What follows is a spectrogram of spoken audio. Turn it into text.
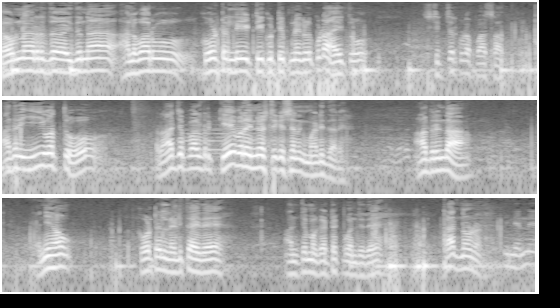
ಗವರ್ನರ್ದ ಇದನ್ನ ಹಲವಾರು ಕೋರ್ಟಲ್ಲಿ ಟೀಕು ಟಿಪ್ಪಣಿಗಳು ಕೂಡ ಆಯಿತು. ಸ್ಟ್ರಿಕ್ಚರ್ ಕೂಡ ಪಾಸ್ ಆಯಿತು ಆದರೆ ಇವತ್ತು ರಾಜ್ಯಪಾಲರು ಕೇವಲ ಇನ್ವೆಸ್ಟಿಗೇಷನ್ಗೆ ಮಾಡಿದ್ದಾರೆ. ಆದ್ದರಿಂದ ಎನಿಹೌ ಕೋರ್ಟಲ್ಲಿ ನಡೀತಾ ಇದೆ. ಅಂತಿಮ ಘಟ್ಟಕ್ಕೆ ಬಂದಿದೆ. ಅದು ನೋಡೋಣ. ನಿನ್ನೆ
